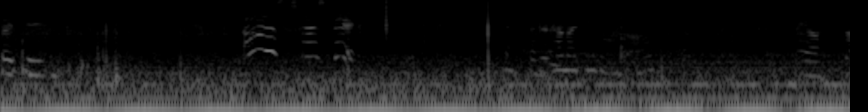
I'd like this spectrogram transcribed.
So cute. Oh, that's such a nice it. How nice these ones are. They are so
